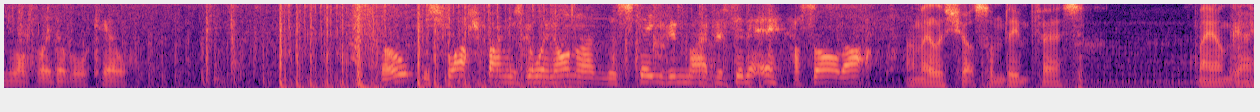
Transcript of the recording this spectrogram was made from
Lovely double kill. Oh, there's flashbangs going on and there's Steve in my vicinity. I saw that. I nearly shot somebody in the face. My own guy.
